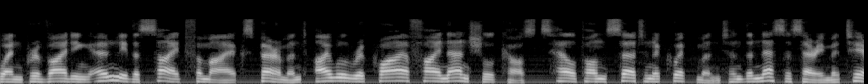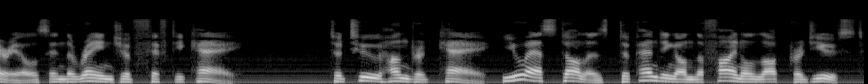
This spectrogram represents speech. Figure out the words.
When providing only the site for my experiment, I will require financial costs help on certain equipment and the necessary materials in the range of 50k to 200k US dollars, depending on the final lot produced.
